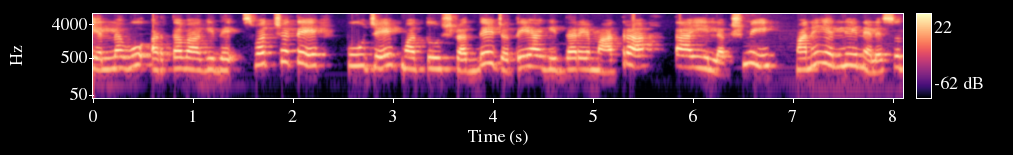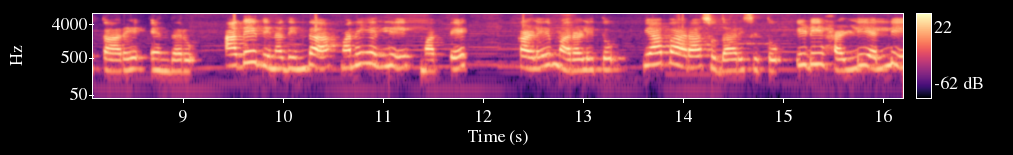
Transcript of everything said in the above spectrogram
ಎಲ್ಲವೂ ಅರ್ಥವಾಗಿದೆ. ಸ್ವಚ್ಛತೆ, ಪೂಜೆ ಮತ್ತು ಶ್ರದ್ಧೆ ಜೊತೆಯಾಗಿದ್ದರೆ ಮಾತ್ರ ತಾಯಿ ಲಕ್ಷ್ಮಿ ಮನೆಯಲ್ಲಿ ನೆಲೆಸುತ್ತಾರೆ ಎಂದರು. ಅದೇ ದಿನದಿಂದ ಮನೆಯಲ್ಲಿ ಮತ್ತೆ ಕಳೆ ಮರಳಿತು. ವ್ಯಾಪಾರ ಸುಧಾರಿಸಿತು. ಇಡೀ ಹಳ್ಳಿಯಲ್ಲಿ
